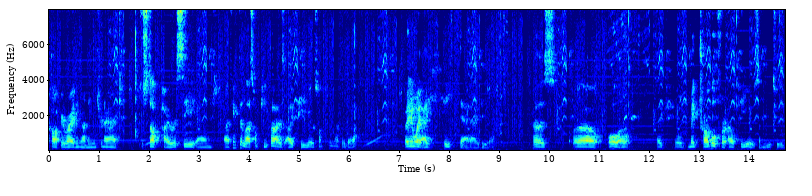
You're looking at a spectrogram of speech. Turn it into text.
copywriting on the internet, to stop piracy, and I think the last one, PIPA, is IP or something, I forgot. But anyway, I hate that idea, because, uh, all, like, it'll make trouble for LPers on YouTube,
